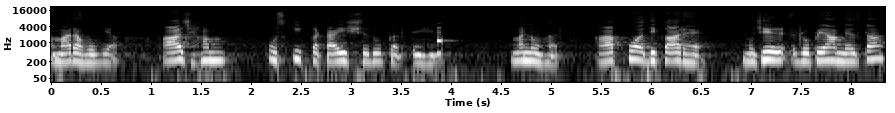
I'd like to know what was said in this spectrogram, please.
हमारा हो गया। आज हम उसकी कटाई शुरू करते हैं। मनोहर, आपको अधिकार है। मुझे रुपया मिलता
